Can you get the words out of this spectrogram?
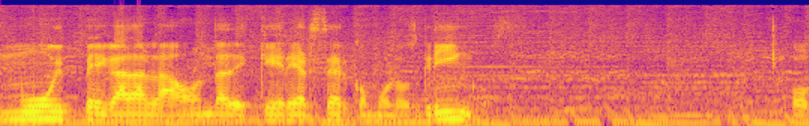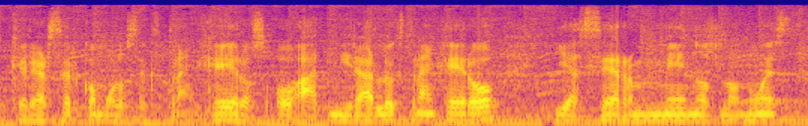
muy pegada la onda de querer ser como los gringos. O querer ser como los extranjeros, o admirar lo extranjero y hacer menos lo nuestro.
